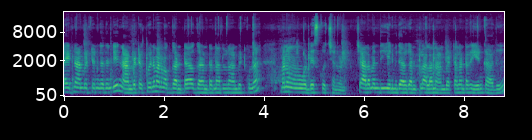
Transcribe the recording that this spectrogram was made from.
నైట్ నానబెట్టాను కదండి. నానబెట్టకపోయినా మనం ఒక గంట గంటన్నర నానబెట్టుకున్నా మనం వడ్డేసుకోవచ్చు అనమాట చాలామంది ఎనిమిది ఆరు గంటలు అలా నానబెట్టాలంటారు. ఏం కాదు.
